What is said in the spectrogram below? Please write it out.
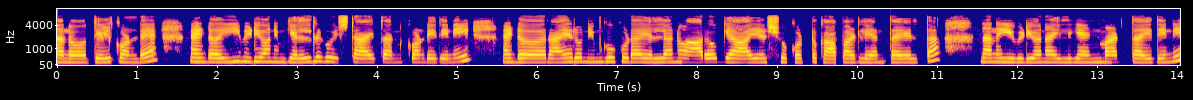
ನಾನು ತಿಳ್ಕೊಂಡೆ. ಆ್ಯಂಡ್ ಈ ವಿಡಿಯೋ ನಿಮ್ಗೆ ಎಲ್ರಿಗೂ ಇಷ್ಟ ಆಯಿತು ಅಂದ್ಕೊಂಡಿದ್ದೀನಿ ಆ್ಯಂಡ್ ರಾಯರು ನಿಮಗೂ ಕೂಡ ಎಲ್ಲನೂ ಆರೋಗ್ಯ, ಆಯಸ್ಸು ಕೊಟ್ಟು ಕಾಪಾಡಲಿ ಅಂತ ಹೇಳ್ತಾ ನಾನು ಈ ವಿಡಿಯೋನ ಇಲ್ಲಿಗೆ ಎಂಡ್ ಮಾಡ್ತಾ ಇದ್ದೀನಿ.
